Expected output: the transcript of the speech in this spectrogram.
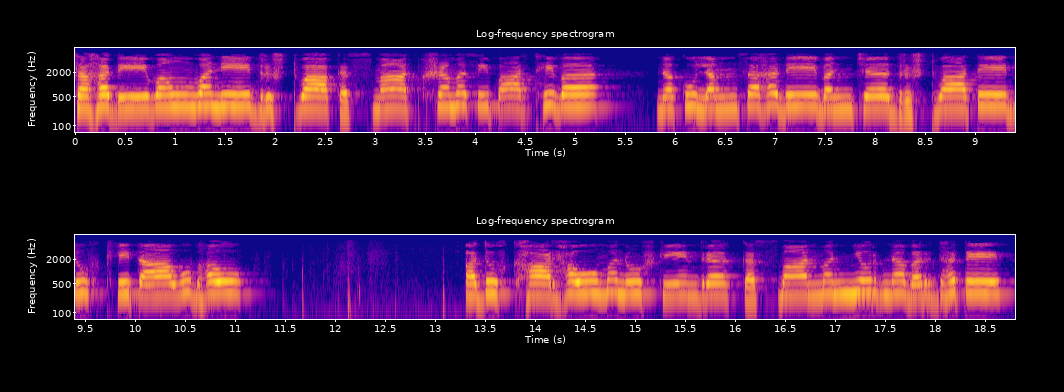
सह देवम् वने दृष्ट्वा कस्मात् क्षमसि पार्थिव। न कुलम् सह देवम् च दृष्ट्वा ते दुःखिता उभौ अदुःखार्हौ मनुष्येन्द्र कस्मान्मन्युर्न वर्धते।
